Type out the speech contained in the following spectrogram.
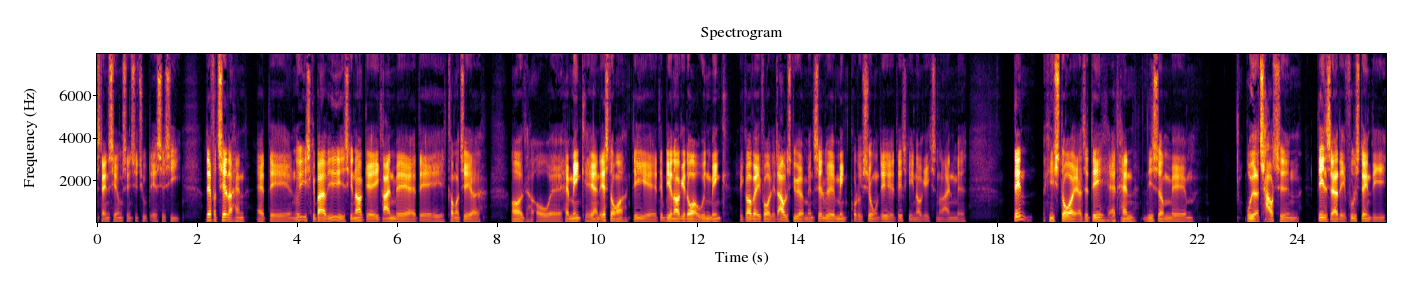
Statens Serum Institut, SSI. Og der fortæller han, at øh, nu I skal bare vide, I skal nok øh, ikke regne med, at øh, kommer til at og, og øh, have mink her næste år. Det, øh, det bliver nok et år uden mink. Det kan godt være, at I får lidt avlstyr, men selve minkproduktion, det, det skal I nok ikke sådan regne med. Den historie, altså det, at han ligesom øh, bryder tavsheden, dels er det fuldstændig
